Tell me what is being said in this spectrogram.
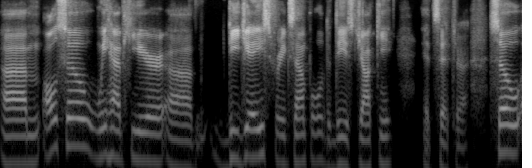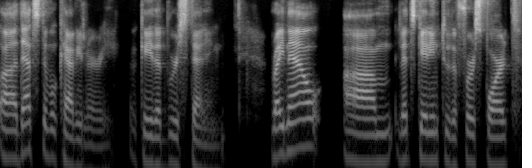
Um, also, we have here uh, DJs, for example, the disc jockey, etc. So uh, that's the vocabulary, okay, that we're studying. Right now, um, let's get into the first part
